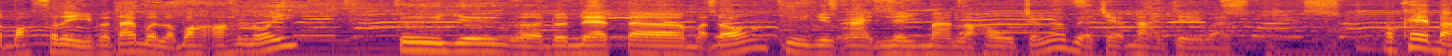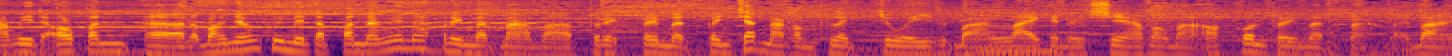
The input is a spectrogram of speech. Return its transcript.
របស់ free ប៉ុន្តែបើរបស់អស់លុយគឺយើង donate ម្ដងគឺយើងអាចលេងបានរហូតអញ្ចឹងវាអត់ចេះដាច់ទេបាទអូខេបាទវីដេអូប៉ុនរបស់ខ្ញុំគឺមានតែប៉ុណ្្នឹងឯណាប្រិមិត្តបាទបាទប្រិមិត្តពេញចិត្តបាទកុំភ្លេចជួយបាទ like និង share ផងបាទអរគុណប្រិមិត្តបាទបាយបាយ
